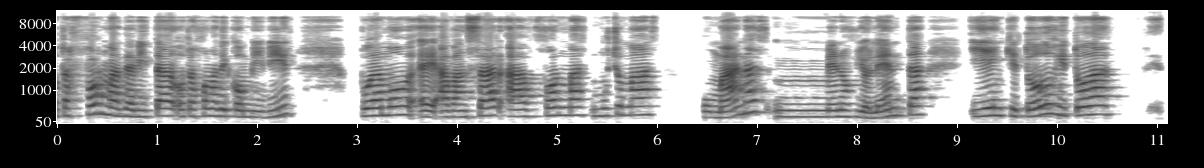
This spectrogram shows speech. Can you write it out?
otras formas de habitar, otras formas de convivir, podamos eh, avanzar a formas mucho más humanas, menos violentas, y en que todos y todas eh,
